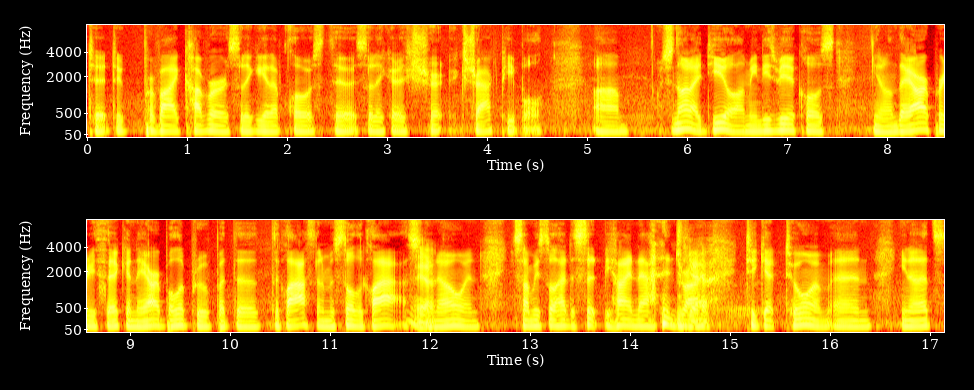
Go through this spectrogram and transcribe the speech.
to, to provide cover so they could get up close to, so they could extra- extract people, um, which is not ideal. I mean, these vehicles, you know, they are pretty thick and they are bulletproof, but the, the glass in them is still the glass, Yeah. you know, and somebody still had to sit behind that and drive Yeah. to get to them. And, you know, that's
